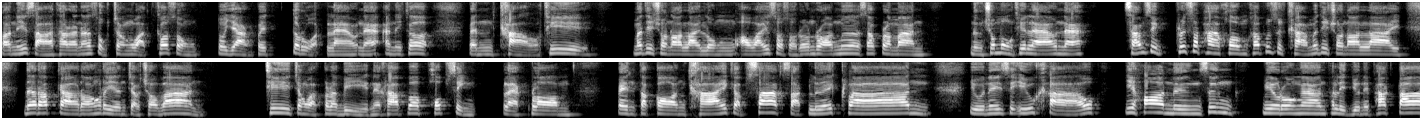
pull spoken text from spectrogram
ตอนนี้สาธารณสุขจังหวัดก็ส่งตัวอย่างไปตรวจแล้วนะ อันนี้ก็เป็นข่าวที่มติชนออนไลน์ลงเอาไว้สดๆร้อนๆเมื่อสักประมาณ 1 ชั่วโมงที่แล้วนะ 30 พฤษภาคมครับผู้สื่อข่าวมติชนออนไลน์ ได้รับการร้องเรียนจากชาวบ้าน ที่จังหวัดกระบี่นะครับ ว่าพบสิ่งแปลกปลอม เป็นตะกอนคล้ายกับซากสัตว์เลื้อยคลาน อยู่ในซีอิ๊วขาว ยี่ห้อหนึ่งซึ่งมีโรงงานผลิตอยู่ในภาคใต้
